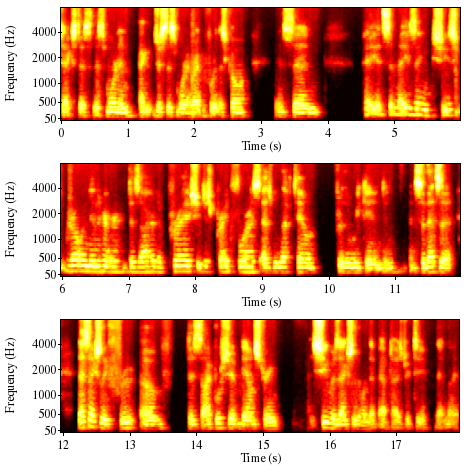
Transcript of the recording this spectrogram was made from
texted us this morning just this morning right before this call and said hey it's amazing she's growing in her desire to pray she just prayed for us as we left town for the weekend and, and so that's a that's actually fruit of discipleship downstream she was actually the one that baptized her too that night.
